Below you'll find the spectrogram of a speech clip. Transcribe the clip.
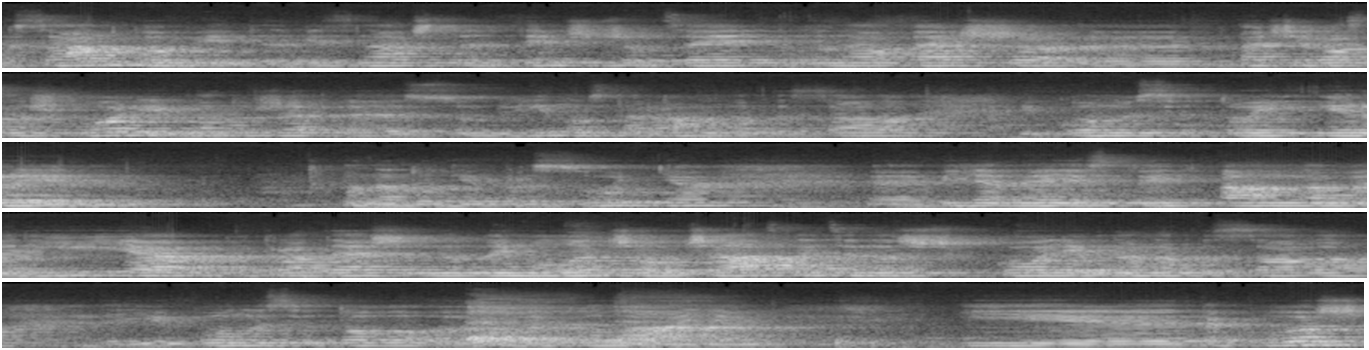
Оксанко від, відзначити тим, що це вона перша, е, перший раз на школі, вона дуже сумлінно, старанно написала ікону Святої Ірини. Вона тут є присутня. Біля неї стоїть Анна Марія, яка теж наймолодша учасниця на школі. Вона написала ікону Святого Миколая. І е, також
